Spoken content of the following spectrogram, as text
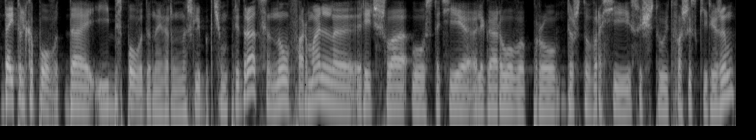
дай только повод, да, и без повода, наверное, нашли бы к чему придраться, но формально речь шла о статье Олега Орлова про то, что в России существует фашистский режим.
